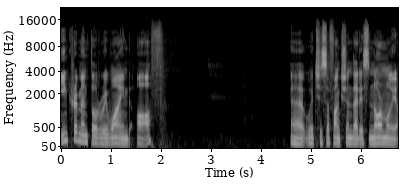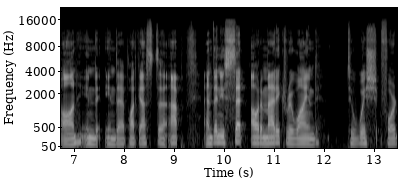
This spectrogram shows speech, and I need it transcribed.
incremental rewind off, uh, which is a function that is normally on in the in the podcast uh, app, and then you set automatic rewind to wish for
